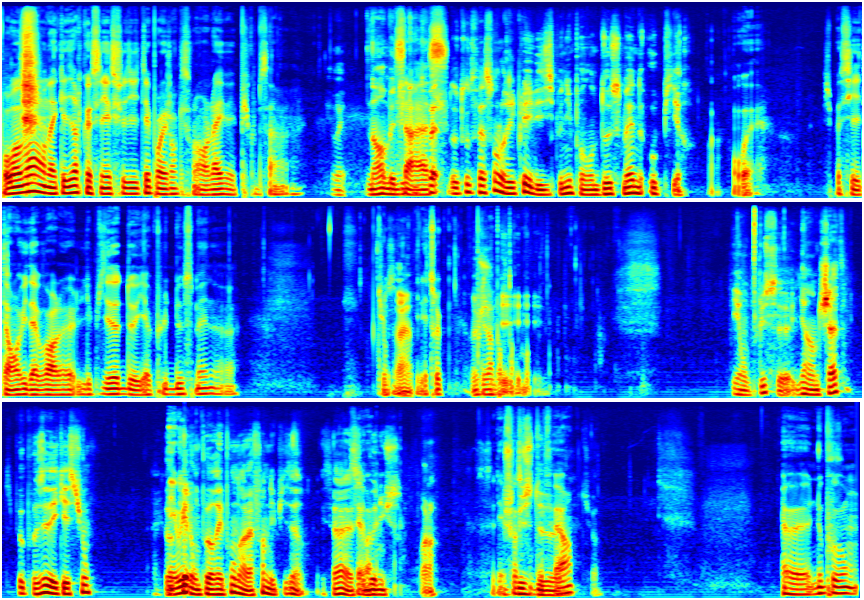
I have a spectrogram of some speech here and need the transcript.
Pour le moment, on n'a qu'à dire que c'est une exclusivité pour les gens qui sont là en live. Et puis comme ça, Ouais. Non, mais de, Ça- toute fa- de toute façon, le replay, il est disponible pendant deux semaines au pire. Voilà. ouais. Je sais pas si t'as envie d'avoir l'épisode d'il y a plus de deux semaines. euh. Il y a des trucs plus Je- importants. Et en plus, euh, il y a un chat qui peut poser des questions Et auxquelles oui. on peut répondre à la fin de l'épisode. Et ça, C'est bonus. Voilà. C'est des En choses plus qu'on peut faire. tu vois. Euh, nous, pouvons,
